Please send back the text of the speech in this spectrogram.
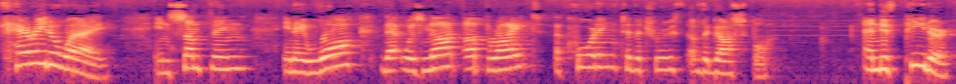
carried away in something, in a walk that was not upright according to the truth of the gospel. And if Peter,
